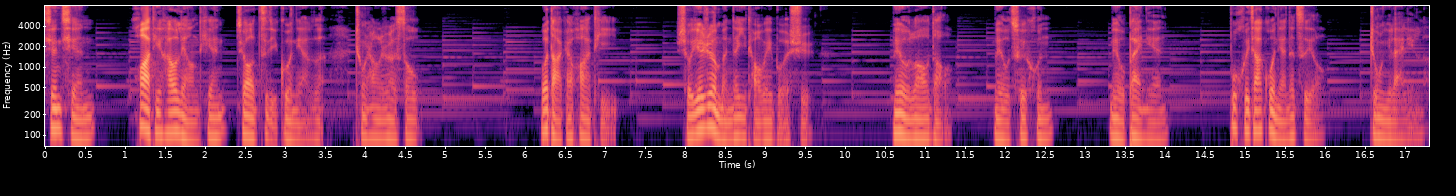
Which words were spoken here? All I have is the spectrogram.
先前，话题还有两天就要自己过年了，冲上了热搜。我打开话题，首页热门的一条微博是：没有唠叨，没有催婚，没有拜年，不回家过年的自由，终于来临了。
